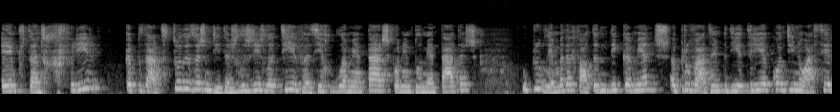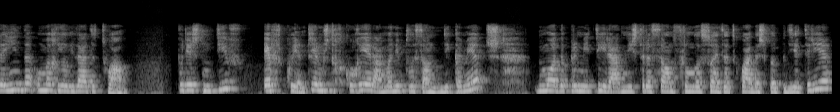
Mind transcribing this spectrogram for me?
é importante referir que, apesar de todas as medidas legislativas e regulamentares foram implementadas, o problema da falta de medicamentos aprovados em pediatria continua a ser ainda uma realidade atual. Por este motivo, é frequente termos de recorrer à manipulação de medicamentos, de modo a permitir a administração de formulações adequadas para a pediatria,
